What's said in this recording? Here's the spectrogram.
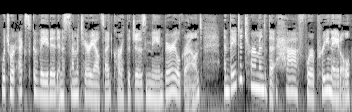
which were excavated in a cemetery outside Carthage's main burial ground. And they determined that half were prenatal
